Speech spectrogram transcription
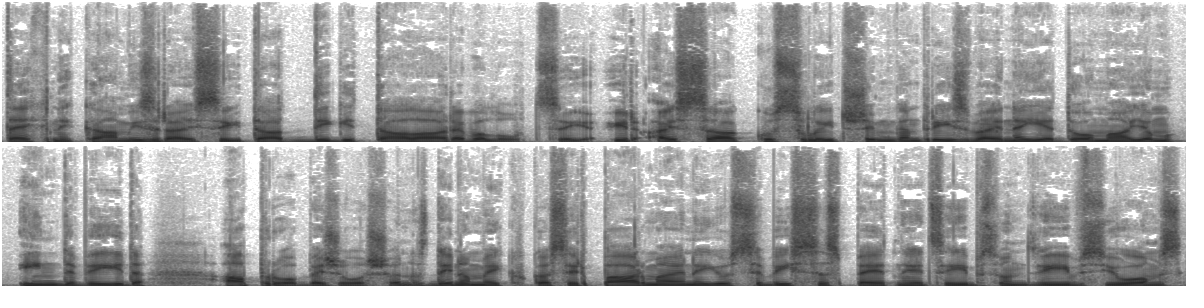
tehnikām izraisītā digitālā revolūcija ir aizsākusi līdz šim gandrīz vai neiedomājamu indivīda aprobežošanas dinamiku, kas ir pārmainījusi visas pētniecības un dzīves jomas.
